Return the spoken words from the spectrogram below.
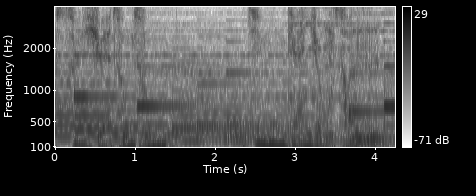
岁月匆匆，经典永存。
